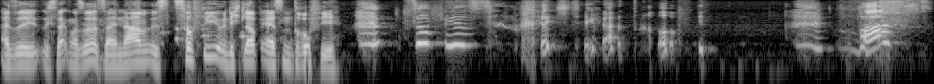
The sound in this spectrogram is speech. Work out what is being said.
Also ich, ich sag mal so, sein Name ist Zuffi und ich glaube, er ist ein Druffi. Sophie ist ein richtiger Trophy. Was?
